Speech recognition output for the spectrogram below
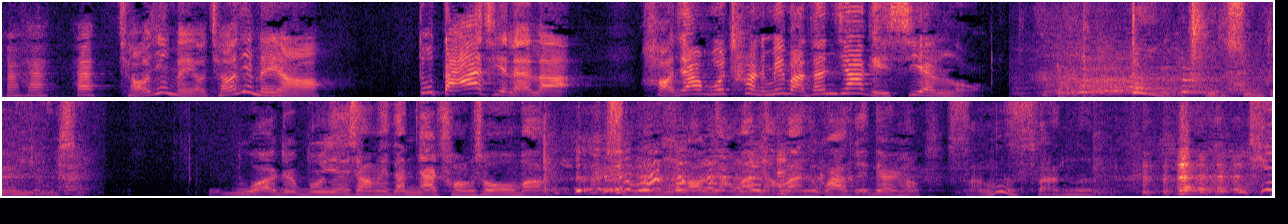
还还还，瞧见没有？瞧见没有？都打起来了！好家伙，差点没把咱家给掀喽！都你出的馊主意，刘星。我这不是也想为咱们家创收吗？省得你老两万两万的挂嘴边上，烦不烦呢？听见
